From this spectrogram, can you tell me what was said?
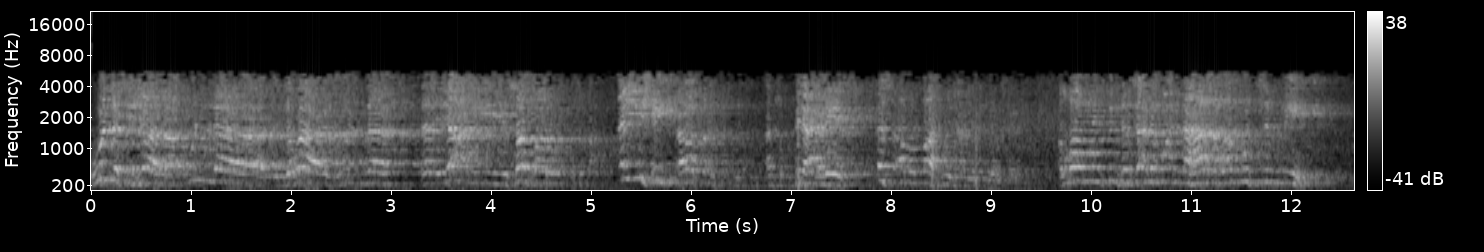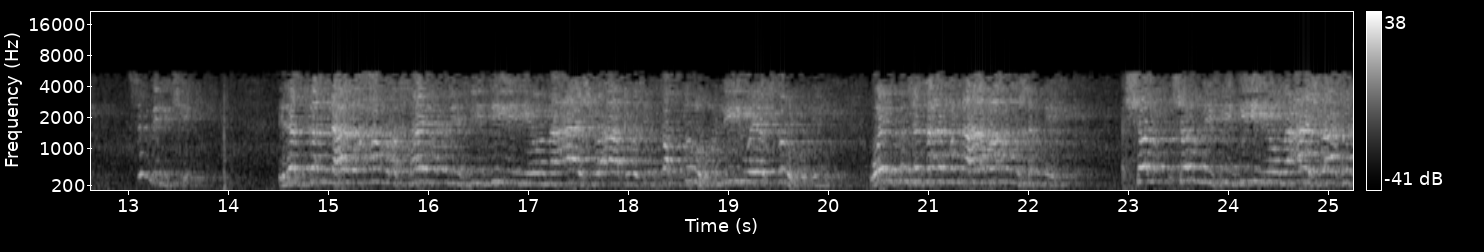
ولا تجارة ولا زواج ولا يعني سفر أي شيء أردت أن تقبل عليه. أسأل الله أن يجعل لك الخير. اللهم إن كنت تعلم أن هذا الأمر تسميه سمي لك شيء إذا كنت أن هذا الأمر خير لي في ديني ومعاشي وآخرة فاقدره لي ويسره لي. وإن كنت تعلم أن هذا الأمر سميه شر لي في ديني ومعاشي وآخرة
